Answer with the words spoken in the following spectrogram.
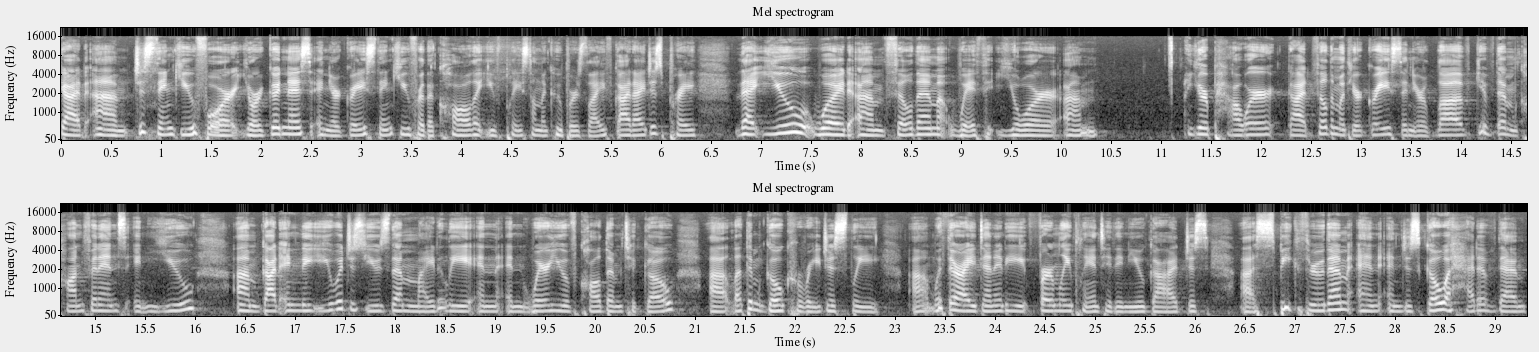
God, um, just thank you for your goodness and your grace. Thank you for the call that you've placed on the Cooper's life. God, I just pray that you would um, fill them with your. Um, your power, God. Fill them with your grace and your love. Give them confidence in you, um, God, and that you would just use them mightily in, in where you have called them to go. Uh, let them go courageously um, with their identity firmly planted in you, God. Just uh, speak through them and, and just go ahead of them,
